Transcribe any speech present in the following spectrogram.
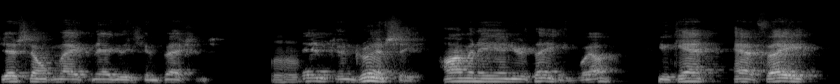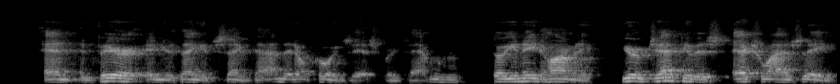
Just don't make negative confessions. Mm-hmm. Then congruency, harmony in your thinking. Well, you can't have faith and, and fear in your thinking at the same time. They don't coexist, for example. Mm-hmm. So you need harmony. Your objective is X, Y, Z.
